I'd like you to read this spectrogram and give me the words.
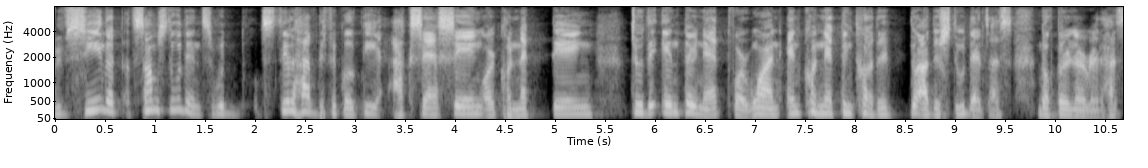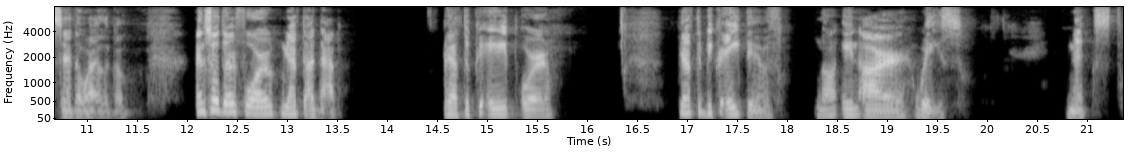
we've seen that some students would still have difficulty accessing or connecting to the internet for one, and connecting to other to other students, as Dr. Laurel has said a while ago. And so therefore, we have to adapt. We have to create or we have to be creative no, in our ways. Next.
